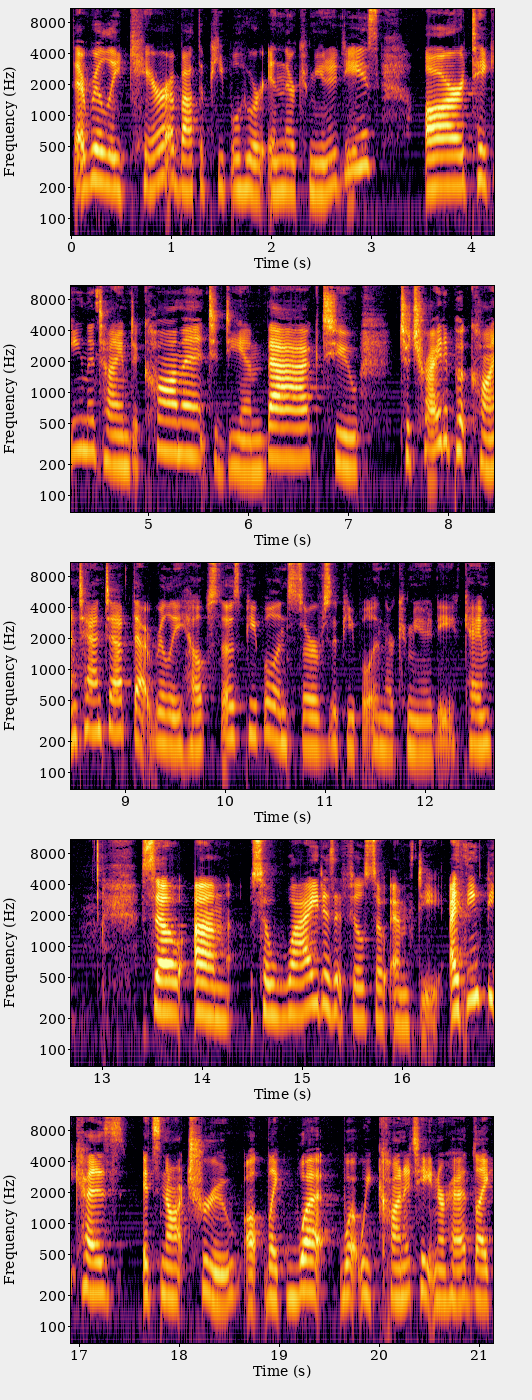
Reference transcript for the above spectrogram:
that really care about the people who are in their communities are taking the time to comment, to DM back, to to try to put content up that really helps those people and serves the people in their community, okay? So, um so why does it feel so empty? I think because it's not true. Uh, like what what we connotate in our head like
